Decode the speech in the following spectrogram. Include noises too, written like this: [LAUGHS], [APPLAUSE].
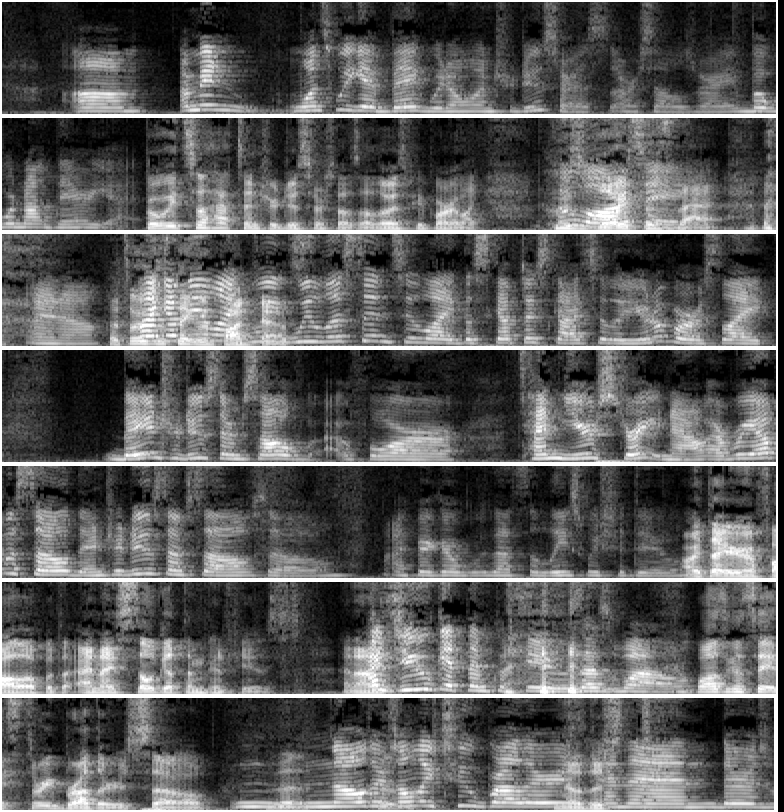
um, I mean, once we get big, we don't introduce our, ourselves, right? But we're not there yet. But we'd still have to introduce ourselves, otherwise people are like, "Whose Who voice they?" is that?" [LAUGHS] I know. [LAUGHS] That's always like, the I thing mean, with like podcasts. we we listen to like the Skeptics Guide to the Universe. Like they introduce themselves for ten years straight now. Every episode, they introduce themselves. So I figure that's the least we should do. I thought you were gonna follow up with, that, and I still get them confused. And I, I do get them confused as [LAUGHS] well. Well, I was gonna say it's three brothers, so the- no, there's only two brothers, No, there's- and then there's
